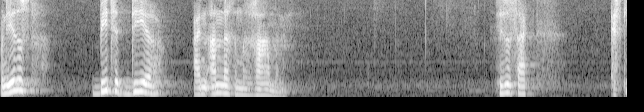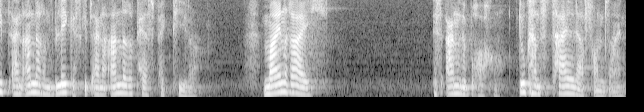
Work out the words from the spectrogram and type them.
Und Jesus bietet dir einen anderen Rahmen. Jesus sagt, es gibt einen anderen Blick, es gibt eine andere Perspektive. Mein Reich ist angebrochen. Du kannst Teil davon sein.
